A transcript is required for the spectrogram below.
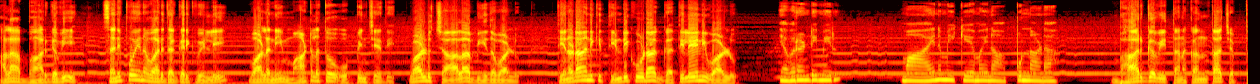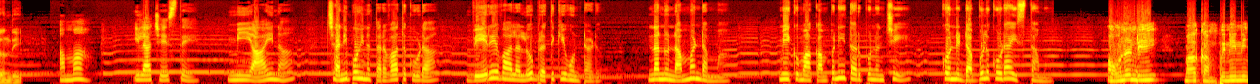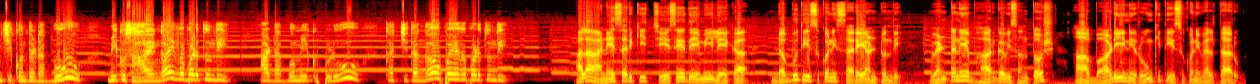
అలా భార్గవి చనిపోయిన వారి దగ్గరికి వెళ్ళి వాళ్ళని మాటలతో ఒప్పించేది. వాళ్ళు చాలా బీదవాళ్ళు. తినడానికి తిండి కూడా గతిలేని వాళ్ళు. ఎవరండి మీరు? మా ఆయన మీకేమైనా అప్పున్నాడా? భార్గవి తనకంతా చెప్తుంది. అమ్మా ఇలా చేస్తే మీ ఆయన చనిపోయిన తర్వాత కూడా వేరే వాళ్ళలో బ్రతికి ఉంటాడు. నన్ను నమ్మండమ్మా. మీకు మా కంపెనీ తరపు నుంచి కొన్ని డబ్బులు కూడా ఇస్తాము. అవునండి. మా కంపెనీ నుంచి కొంత డబ్బు మీకు సహాయంగా ఇవ్వబడుతుంది. ఆ డబ్బు మీకు ఇప్పుడు ఖచ్చితంగా ఉపయోగపడుతుంది. అలా అనేసరికి చేసేదేమీ లేక డబ్బు తీసుకొని సరే అంటుంది. వెంటనే భార్గవి సంతోష్ ఆ బాడీని రూంకి తీసుకొని వెళ్తారు.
